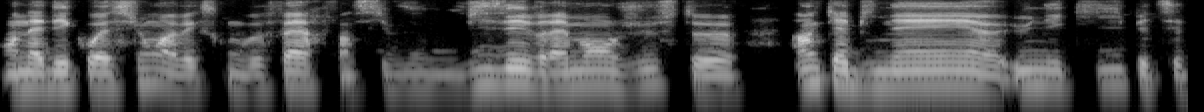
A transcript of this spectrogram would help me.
en adéquation avec ce qu'on veut faire. Enfin, si vous visez vraiment juste un cabinet, une équipe, etc.,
